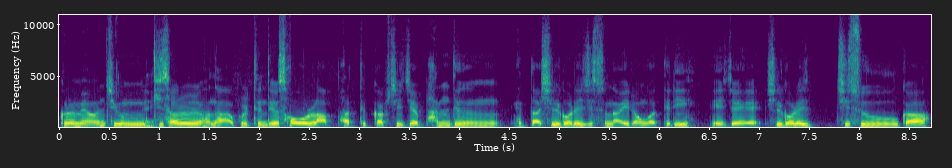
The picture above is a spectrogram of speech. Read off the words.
그러면 지금 네. 기사를 하나 볼 텐데요. 서울 아파트 값이 이제 반등했다. 실거래 지수나 이런 것들이 이제 실거래 지수가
